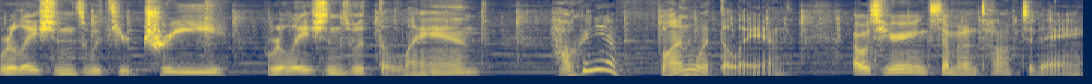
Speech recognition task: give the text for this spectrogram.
relations with your tree, relations with the land. How can you have fun with the land? I was hearing someone talk today,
